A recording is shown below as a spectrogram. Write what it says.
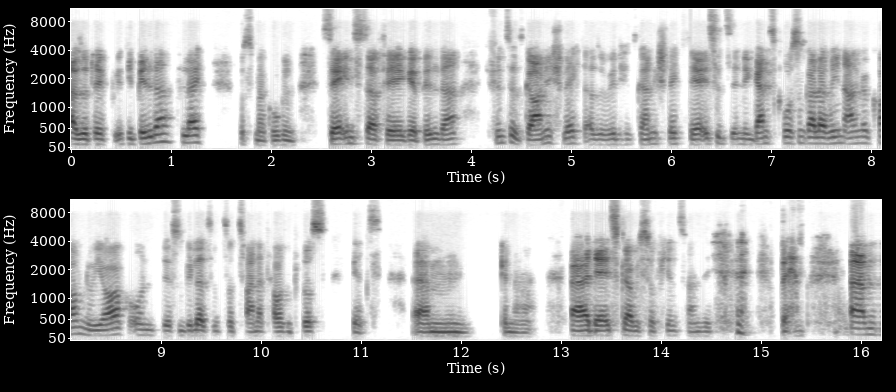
Also die, die Bilder vielleicht? Muss mal googeln. Sehr Insta-fähige Bilder. Ich finde es jetzt gar nicht schlecht, also würde ich jetzt gar nicht schlecht. Der ist jetzt in den ganz großen Galerien angekommen, New York, und dessen Bilder sind so 200.000 plus jetzt. Ähm, Genau. Äh, der ist, glaube ich, so 24. Bam. Ähm,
